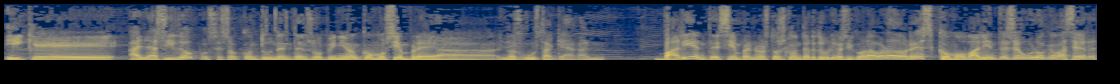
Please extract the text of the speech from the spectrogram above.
y que haya sido, pues eso, contundente en su opinión, como siempre ah, nos gusta que hagan. Valientes siempre nuestros contertulios y colaboradores, como valiente seguro que va a ser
